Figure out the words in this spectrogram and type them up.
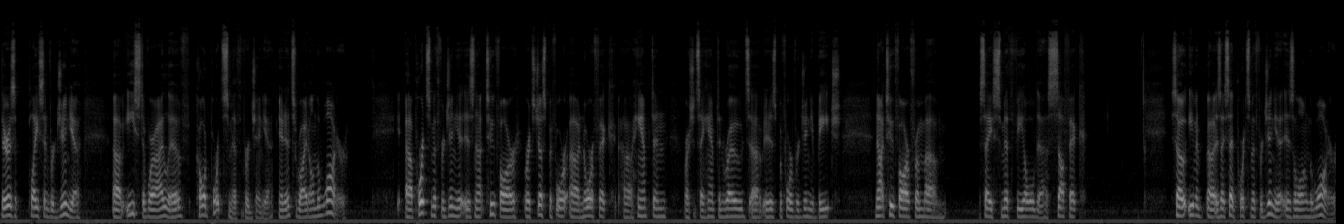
there is a place in Virginia, uh, east of where I live, called Portsmouth, Virginia, and it's right on the water. Uh, Portsmouth, Virginia is not too far, or it's just before uh, Norfolk, uh, Hampton, or I should say Hampton Roads. It is before Virginia Beach. Not too far from, um, say, Smithfield, Suffolk. So, even uh, as I said, Portsmouth, Virginia is along the water.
